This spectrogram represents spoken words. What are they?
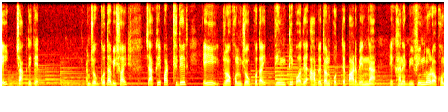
এই চাকরিতে। যোগ্যতা বিষয়, চাকরি প্রার্থীদের এই রকম যোগ্যতায় তিনটি পদে আবেদন করতে পারবেন না। এখানে বিভিন্ন রকম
